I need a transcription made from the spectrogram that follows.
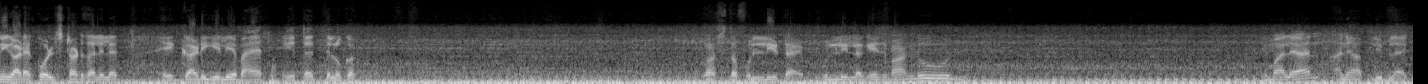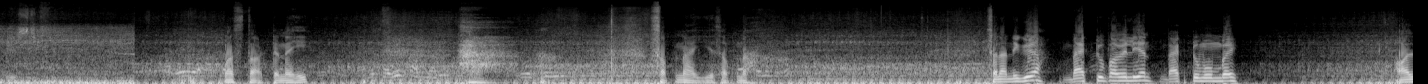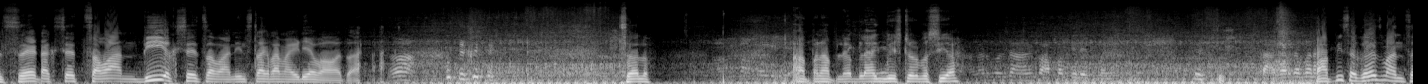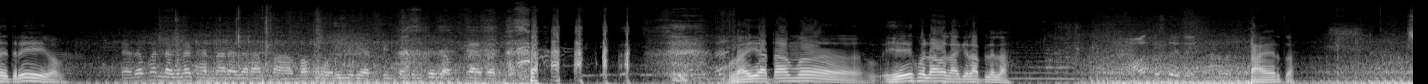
दोन्ही गाड्या कोल्ड स्टार्ट झालेल्या आहेत. एक गाडी गेली आहे बाहेर येत आहेत ते लोक. मस्त फुल्ली टाईप फुल्ली लगेज बांधून. हिमालयन आणि आपली ब्लॅक लिस्ट मस्त वाटतं नाही? सपना आहे सपना. चला निघूया. Back to pavilion back to Mumbai. All set Akshay Chavan the Akshay Chavan Instagram idea भावाचा. चलो आपण आपल्या ब्लॅक बिस्टर बसूया. पापी सगळेच माणसं आहेत रे बाबा त्याचं पण लग्न ठरणार आहे जरा बाबा पोरीगिरी असतील तर तुमचे सबस्क्रायबर भाई आता मग हे खोलावं लागेल आपल्याला. टायरचा.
